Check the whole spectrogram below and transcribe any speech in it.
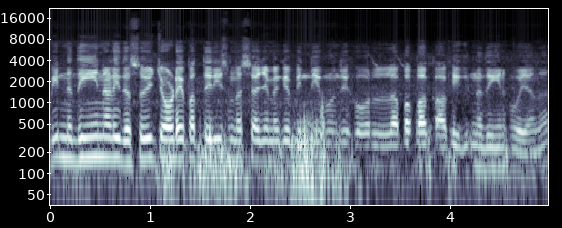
ਵੀ ਨਦੀਨ ਵਾਲੀ ਦੱਸੋ ਜੀ, ਚੌੜੇ ਪੱਤੇ ਦੀ ਸਮੱਸਿਆ ਜਿਵੇਂ ਕਿ ਬਿੰਦੀ ਬੁੰਦੀ ਹੋਰ ਲੱਲਾ ਪੱਪਾ ਕਾਫੀ ਨਦੀਨ ਹੋ ਜਾਂਦਾ।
